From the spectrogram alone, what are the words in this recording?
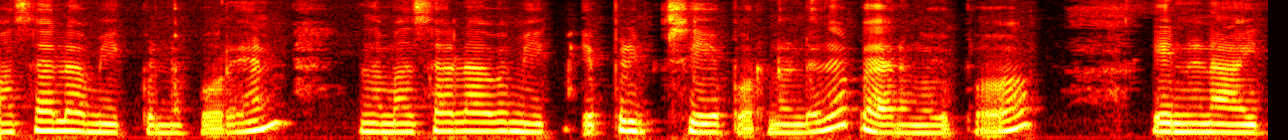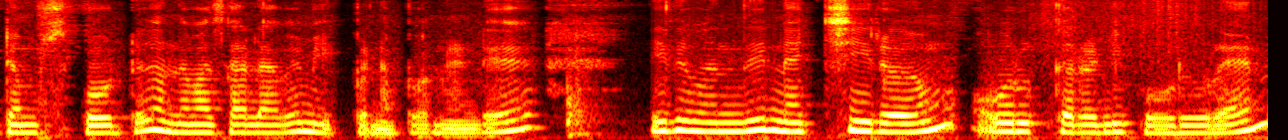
மசாலா மேக் பண்ண போகிறேன் அந்த மசாலாவை மேக் எப்படி செய்ய போகிறேன்றதை பாருங்க இப்போ. என்னென்ன ஐட்டம்ஸ் போட்டு அந்த மசாலாவை மேக் பண்ண போகிறேன்ட்டு இது வந்து நச்சீரகம் ஒரு கரண்டி போடுறேன்.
